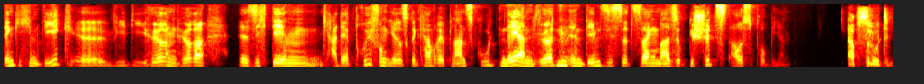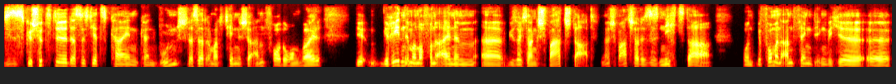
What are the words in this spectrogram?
denke ich, ein Weg, äh, wie die Hörerinnen und Hörer sich dem, ja, der Prüfung ihres Recovery-Plans gut nähern würden, indem sie es sozusagen mal so geschützt ausprobieren. Absolut. Dieses Geschützte, das ist jetzt kein, kein Wunsch, das hat aber technische Anforderungen, weil wir, wir reden immer noch von einem, äh, wie soll ich sagen, Schwarzstaat. Ne? Schwarzstaat ist es nichts da. Und bevor man anfängt, irgendwelche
